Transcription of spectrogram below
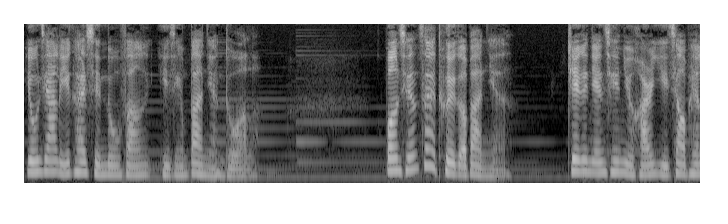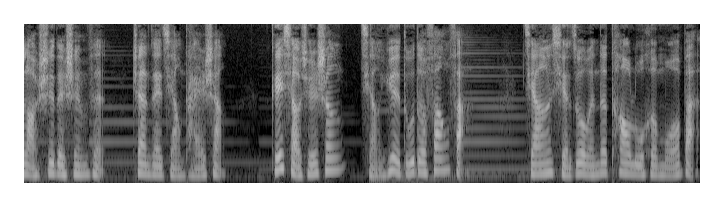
雍佳离开新东方已经半年多了。往前再推个半年，这个年轻女孩以教培老师的身份站在讲台上，给小学生讲阅读的方法，讲写作文的套路和模板。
